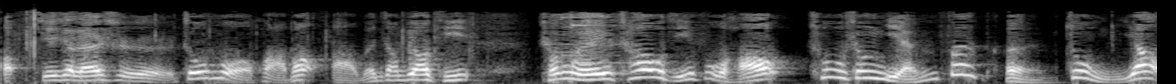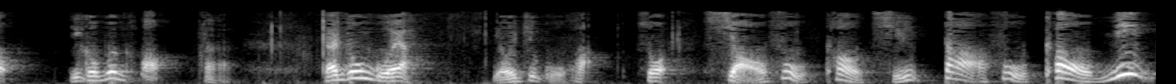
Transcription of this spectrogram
好，接下来是周末画报啊，文章标题：成为超级富豪，出生年份很重要。一个问号啊！咱中国呀有一句古话说：“小富靠勤，大富靠命。”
